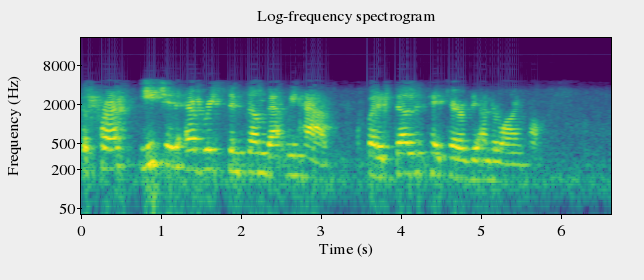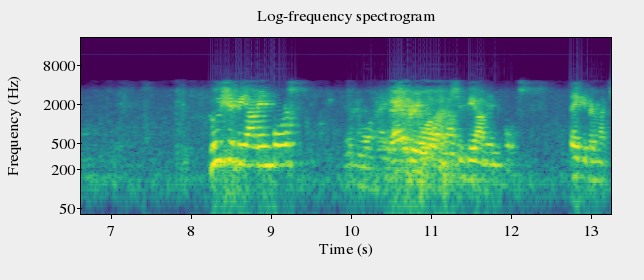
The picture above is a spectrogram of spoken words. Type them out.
suppress each and every symptom that we have, but it doesn't take care of the underlying problem. Who should be on inForce? Everyone. Everyone should be on inForce. Thank you very much.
